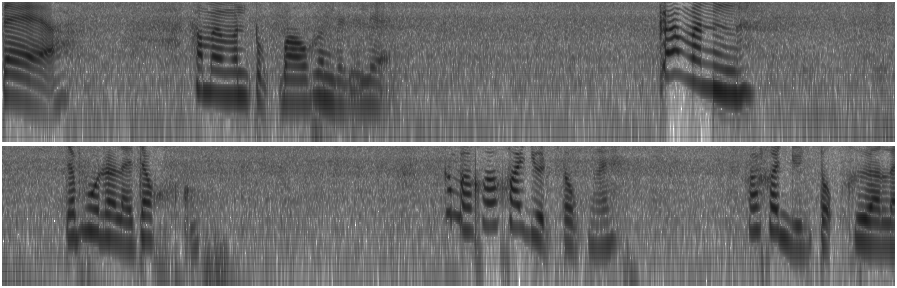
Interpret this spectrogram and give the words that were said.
แต่ทำไมมันตกเบาขึ้นไปเรื่อยๆก็มัน จะพูดอะไรเจ้าของ ก็มันค่อยๆหยุดตกไงค่อยๆหยุดตกคืออะไร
